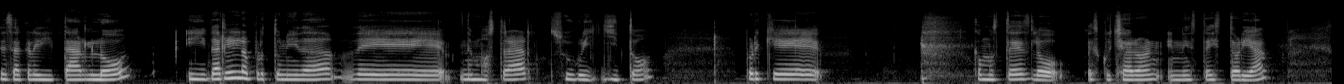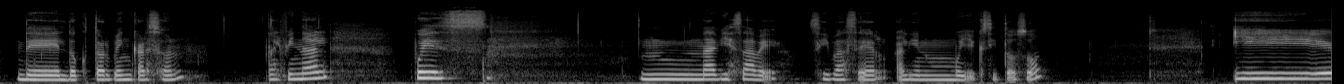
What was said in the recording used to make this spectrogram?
desacreditarlo y darle la oportunidad de demostrar su brillito porque como ustedes lo escucharon en esta historia del doctor Ben Carson al final pues nadie sabe si va a ser alguien muy exitoso y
